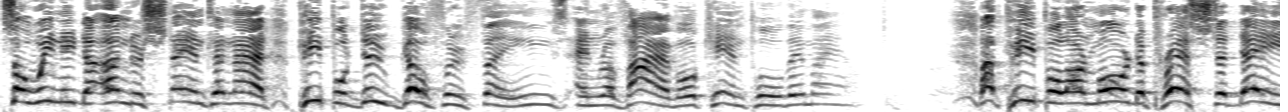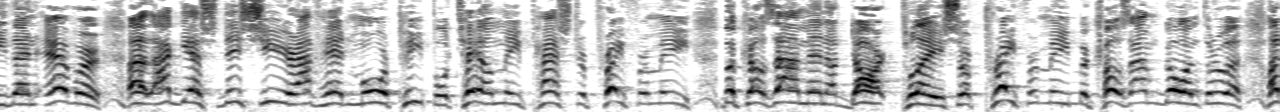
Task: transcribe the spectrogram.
So we need to understand tonight, people do go through things and revival can pull them out. Uh, people are more depressed today than ever. Uh, I guess this year I've had more people tell me, Pastor, pray for me because I'm in a dark place or pray for me because I'm going through a, a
